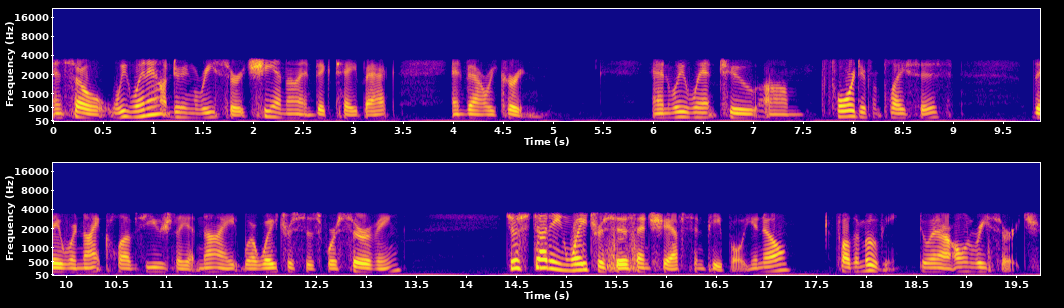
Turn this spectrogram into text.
And so we went out doing research, she and I and Vic Tayback and Valerie Curtin. And we went to um, four different places. They were nightclubs, usually at night, where waitresses were serving. Just studying waitresses and chefs and people, you know, for the movie, doing our own research.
